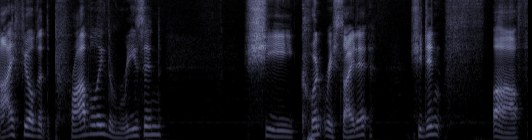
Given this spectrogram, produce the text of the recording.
I feel that the, probably the reason she couldn't recite it, she didn't, f- uh, f-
